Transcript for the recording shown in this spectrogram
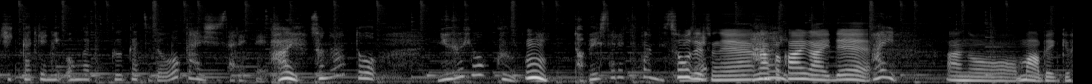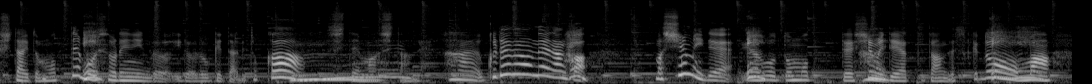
きっかけに音楽活動を開始されて、はい。その後ニューヨークうん。に渡米されてたんですね。そうですね、はい。なんか海外ではい、あのまあ勉強したいと思ってえボイストレーニングいろいろ受けたりとかうん。してましたね。はい、ウクレレをねなんか、はい。まあ趣味でやろうと思って趣味でやってたんですけど、ええ。まあ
